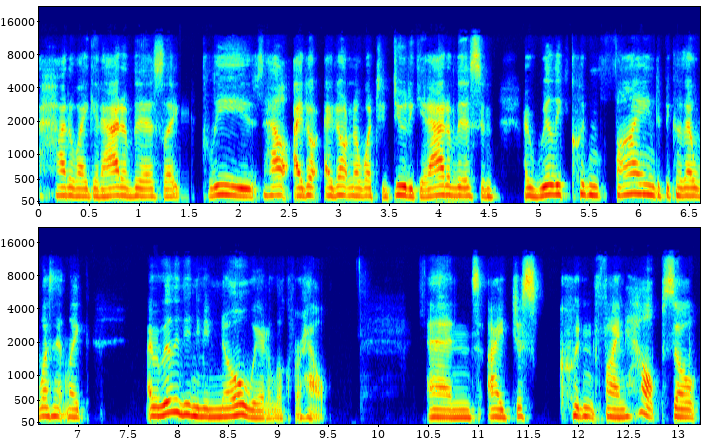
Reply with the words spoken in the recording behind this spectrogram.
how do i get out of this? Like please how i don't i don't know what to do to get out of this and i really couldn't find because i wasn't like i really didn't even know where to look for help. And i just couldn't find help. So,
